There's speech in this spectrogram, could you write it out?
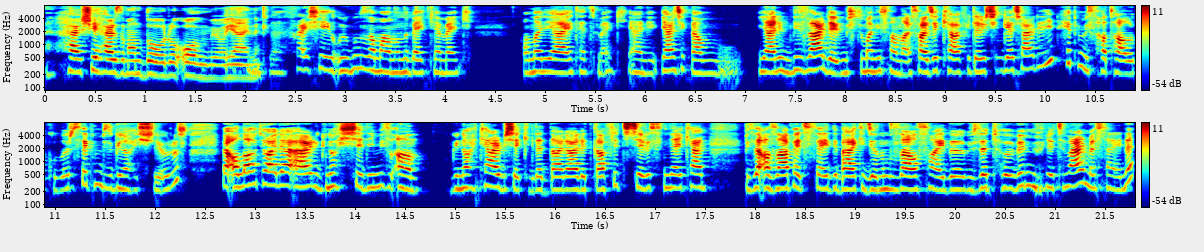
her şey her zaman doğru olmuyor yani. Kesinlikle. Her şeyin uygun zamanını beklemek ona riayet etmek. Yani gerçekten yani bizler de Müslüman insanlar sadece kafirler için geçerli değil. Hepimiz hatalı kullarız. Hepimiz günah işliyoruz. Ve Allahu Teala eğer günah işlediğimiz an günahkar bir şekilde dalalet, gaflet içerisindeyken bize azap etseydi, belki canımızı alsaydı, bize tövbe mühleti vermeseydi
